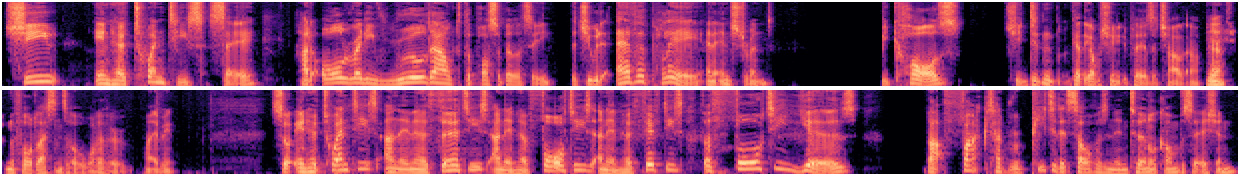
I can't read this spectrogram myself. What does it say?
she, in her 20s, say, had already ruled out the possibility that she would ever play an instrument because she didn't get the opportunity to play as a child. Her parents yeah. couldn't afford lessons or whatever it might have been. So in her 20s and in her 30s and in her 40s and in her 50s, for 40 years, that fact had repeated itself as an internal conversation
